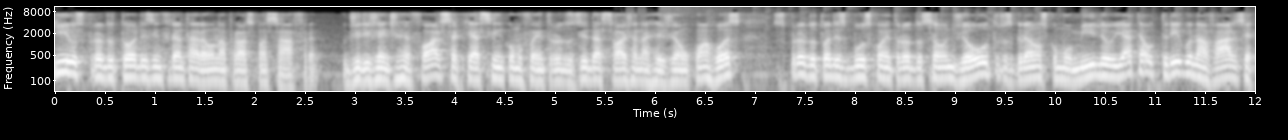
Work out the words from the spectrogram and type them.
que os produtores enfrentarão na próxima safra. O dirigente reforça que, assim como foi introduzida a soja na região com arroz, os produtores buscam a introdução de outros grãos como o milho e até o trigo na várzea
